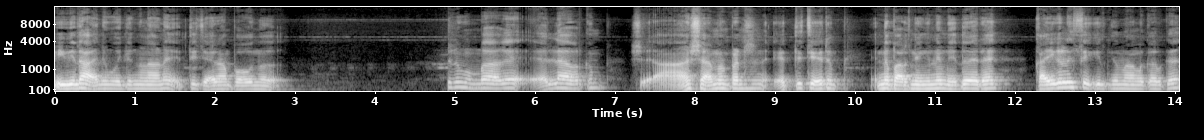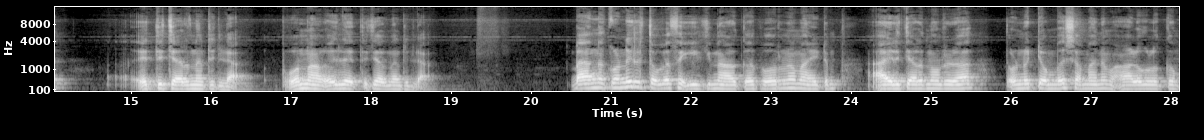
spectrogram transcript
വിവിധ ആനുകൂല്യങ്ങളാണ് എത്തിച്ചേരാൻ പോകുന്നത്. ഇതിനു മുമ്പാകെ എല്ലാവർക്കും ആ ക്ഷേമ പെൻഷൻ എത്തിച്ചേരും എന്ന് പറഞ്ഞെങ്കിലും ഇതുവരെ കൈകളിൽ സ്വീകരിക്കുന്ന ആൾക്കാർക്ക് എത്തിച്ചേർന്നിട്ടില്ല. പൂർണ അളവിൽ എത്തിച്ചേർന്നിട്ടില്ല. ബാങ്ക് അക്കൗണ്ടിൽ തുക സ്വീകരിക്കുന്ന ആൾക്ക് പൂർണമായിട്ടും ആയിരത്തി അറുന്നൂറ് രൂപ തൊണ്ണൂറ്റി ഒമ്പത് ശതമാനം ആളുകൾക്കും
